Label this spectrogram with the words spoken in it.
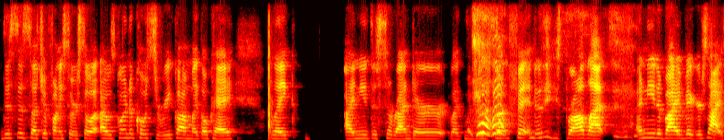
this is such a funny story. So I was going to Costa Rica. I'm like, okay, like I need to surrender. Like my boobs don't fit into these bralettes. I need to buy a bigger size.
